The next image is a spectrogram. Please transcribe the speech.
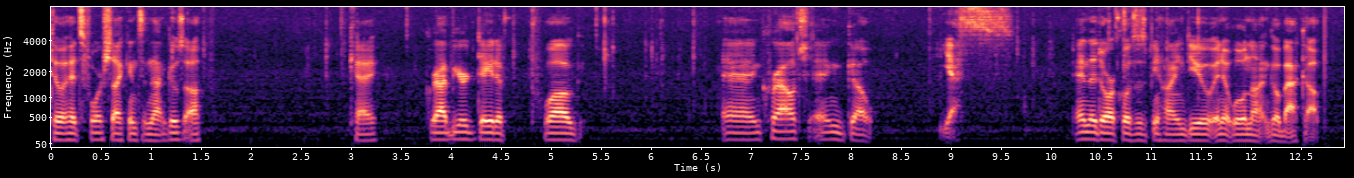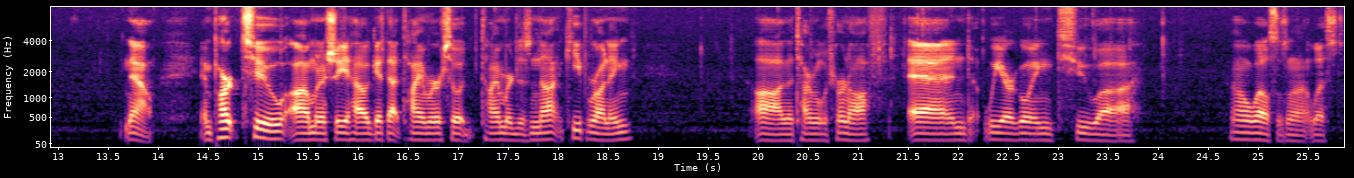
till it hits 4 seconds and that goes up. Okay. Grab your data plug and crouch and go. Yes. And the door closes behind you and it will not go back up. Now, in part 2, I'm going to show you how to get that timer so the timer does not keep running. Uh, the timer will turn off and we are going to, uh, oh, what else is on that list?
